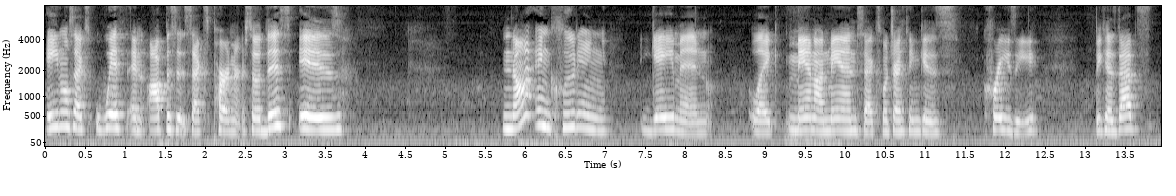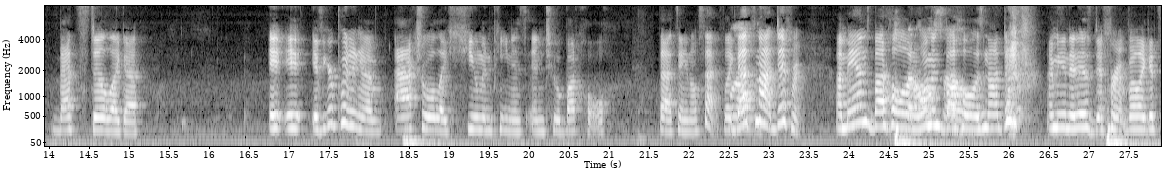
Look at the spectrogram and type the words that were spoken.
anal sex with an opposite sex partner. So this is not including gay men, like man on man sex, which I think is crazy because that's that's still like a if, if you're putting an actual like human penis into a butthole, that's anal sex. Like that's not different. A man's butthole and a woman's also- butthole is not different. I mean, it is different, but like it's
